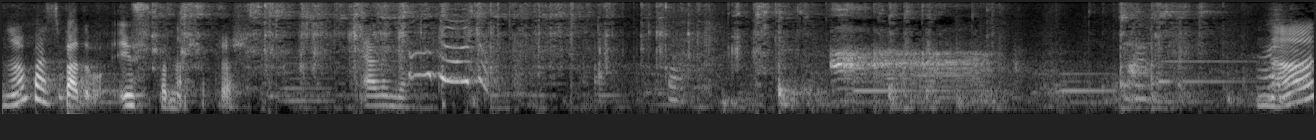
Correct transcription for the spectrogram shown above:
No, pan spadł. Już podnoszę, proszę. Ale nie. No,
